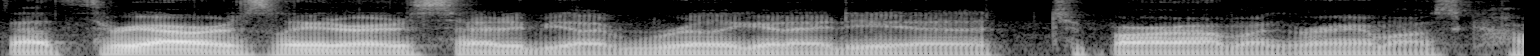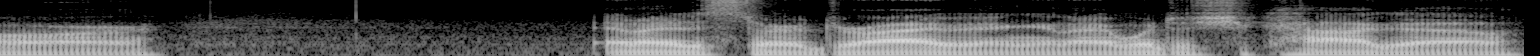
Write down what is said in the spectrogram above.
about three hours later, I decided it'd be a really good idea to borrow my grandma's car. And I just started driving, and I went to Chicago.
